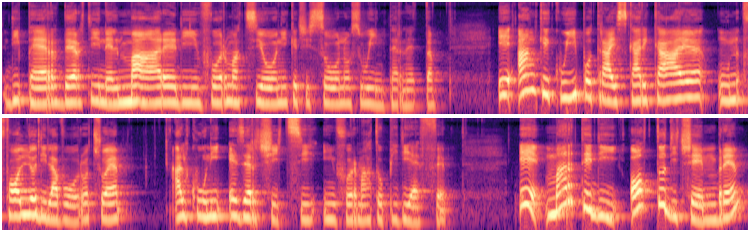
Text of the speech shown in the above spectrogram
di perderti nel mare di informazioni che ci sono su internet e anche qui potrai scaricare un foglio di lavoro, cioè alcuni esercizi in formato PDF. E martedì 8 dicembre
